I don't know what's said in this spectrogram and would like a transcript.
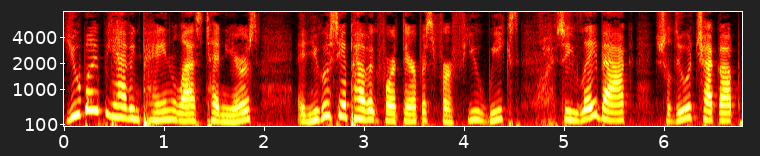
you might be having pain the last ten years, and you go see a pelvic floor therapist for a few weeks. So you lay back. She'll do a checkup.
